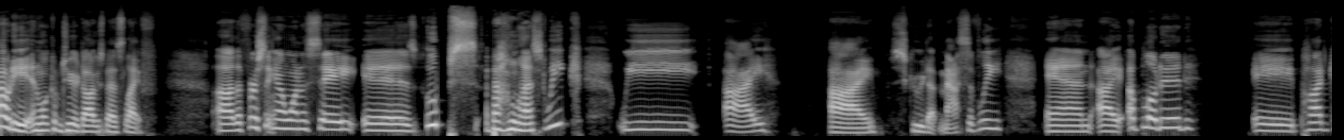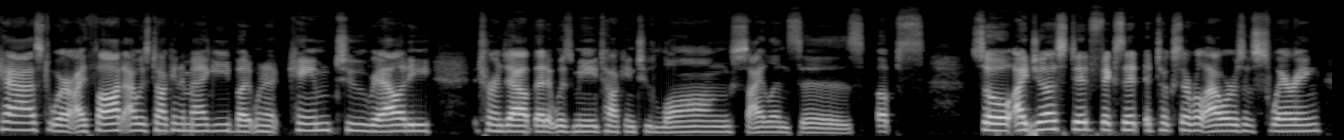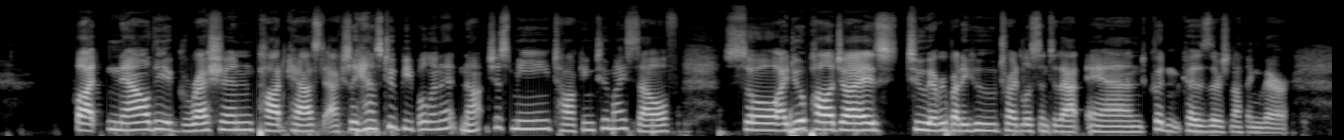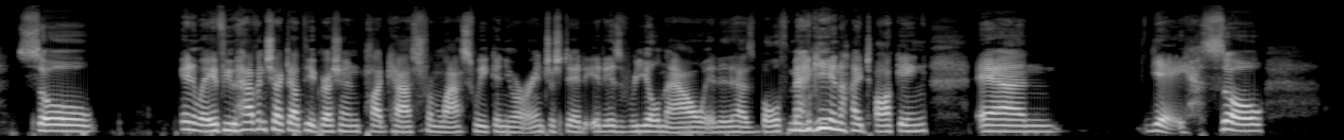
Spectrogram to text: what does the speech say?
Howdy, and welcome to your dog's best life. Uh, the first thing I want to say is oops about last week. We, I, I screwed up massively and I uploaded a podcast where I thought I was talking to Maggie, but when it came to reality, it turns out that it was me talking to long silences. Oops. So I just did fix it. It took several hours of swearing. But now the aggression podcast actually has two people in it, not just me talking to myself. So I do apologize to everybody who tried to listen to that and couldn't because there's nothing there. So anyway, if you haven't checked out the aggression podcast from last week and you are interested, it is real now. It, it has both Maggie and I talking, and yay. So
